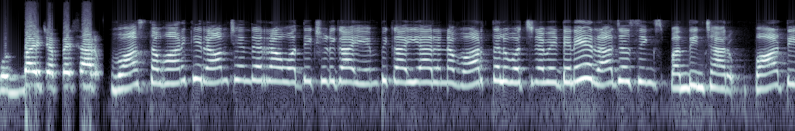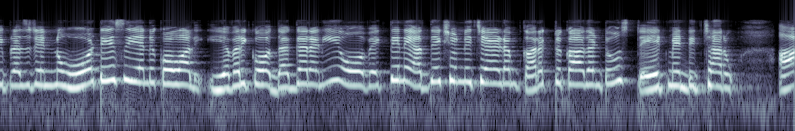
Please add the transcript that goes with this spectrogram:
గుడ్ బై చెప్పేశారు. వాస్తవానికి రామచంద్రరావు అధ్యక్షుడిగా ఎంపిక అయ్యారన్న వార్తలు వచ్చిన వెంటనే రాజా సింగ్ స్పందించారు. పార్టీ ప్రెసిడెంట్ను ఓటేసి ఎన్నుకోవాలి ఎవరికో దగ్గరని ఓ వ్యక్తిని అధ్యక్షుడిని చేయడం కరెక్ట్ కాదంటూ స్టేట్మెంట్ ఇచ్చారు. ఆ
